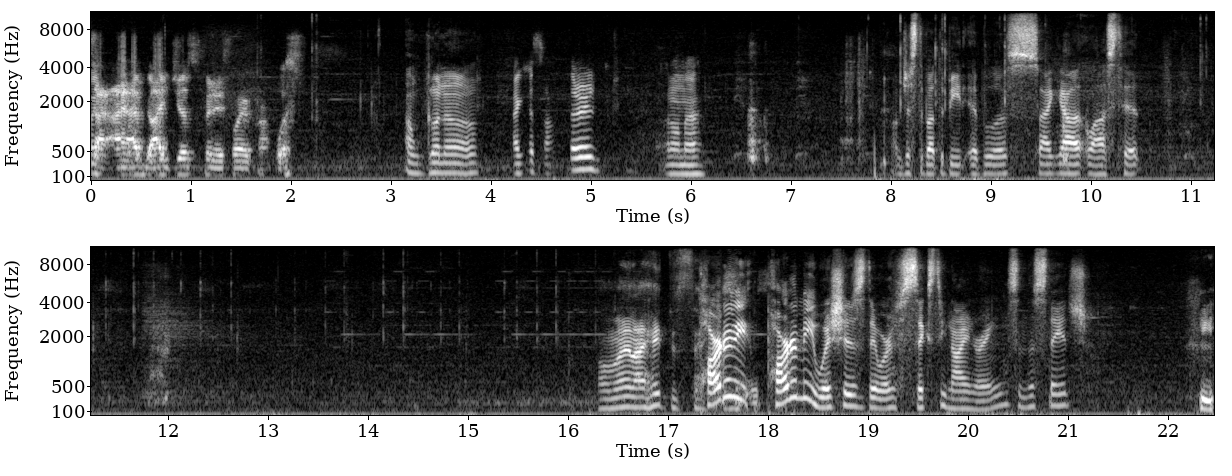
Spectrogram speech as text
I I just finished Fire Acropolis. I'm gonna. I guess I'm third. I don't know. I'm just about to beat Iblis. I got last hit. Oh man, I hate this. section. Part of me, part of me wishes there were 69 rings in this stage, He's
